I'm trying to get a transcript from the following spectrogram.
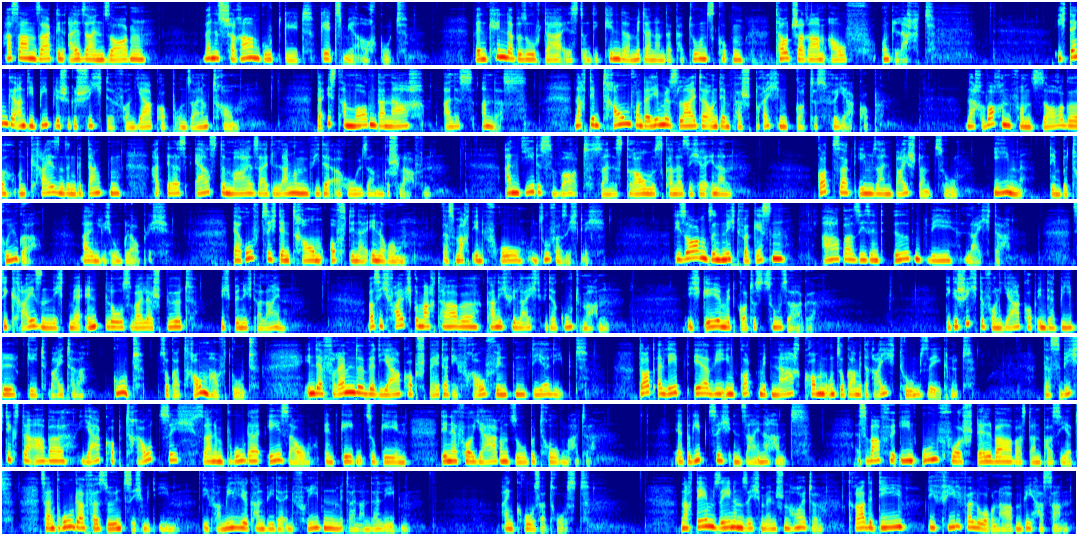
Hassan sagt in all seinen Sorgen, wenn es Sharam gut geht, geht's mir auch gut. Wenn Kinderbesuch da ist und die Kinder miteinander Cartoons gucken, taut Sharam auf und lacht. Ich denke an die biblische Geschichte von Jakob und seinem Traum. Da ist am Morgen danach alles anders. Nach dem Traum von der Himmelsleiter und dem Versprechen Gottes für Jakob. Nach Wochen von Sorge und kreisenden Gedanken hat er das erste Mal seit langem wieder erholsam geschlafen. An jedes Wort seines Traumes kann er sich erinnern. Gott sagt ihm seinen Beistand zu, ihm, dem Betrüger. Eigentlich unglaublich. Er ruft sich den Traum oft in Erinnerung. Das macht ihn froh und zuversichtlich. Die Sorgen sind nicht vergessen, aber sie sind irgendwie leichter. Sie kreisen nicht mehr endlos, weil er spürt, ich bin nicht allein. Was ich falsch gemacht habe, kann ich vielleicht wieder gut machen. Ich gehe mit Gottes Zusage. Die Geschichte von Jakob in der Bibel geht weiter. Gut, sogar traumhaft gut. In der Fremde wird Jakob später die Frau finden, die er liebt. Dort erlebt er, wie ihn Gott mit Nachkommen und sogar mit Reichtum segnet. Das Wichtigste aber, Jakob traut sich, seinem Bruder Esau entgegenzugehen, den er vor Jahren so betrogen hatte. Er begibt sich in seine Hand. Es war für ihn unvorstellbar, was dann passiert. Sein Bruder versöhnt sich mit ihm. Die Familie kann wieder in Frieden miteinander leben. Ein großer Trost. Nach dem sehnen sich Menschen heute, gerade die, die viel verloren haben, wie Hassan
